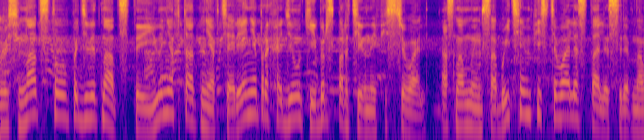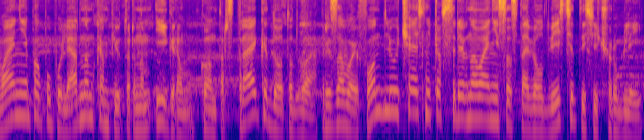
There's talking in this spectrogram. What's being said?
18 по 19 июня в Татнефть-арене проходил киберспортивный фестиваль. Основным событием фестиваля стали соревнования по популярным компьютерным играм Counter-Strike и Dota 2. Призовой фонд для участников соревнований составил 200 тысяч рублей.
